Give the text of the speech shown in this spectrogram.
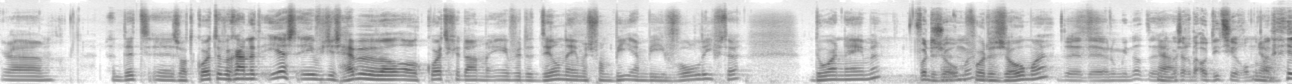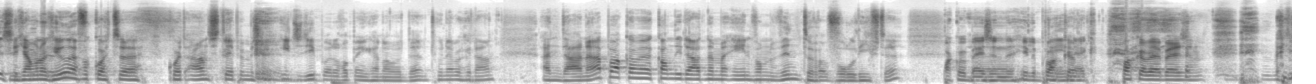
Ehm, dit is wat korter. We gaan het eerst eventjes, hebben we wel al kort gedaan, maar even de deelnemers van B&B Vol Liefde doornemen. Voor de zomer. Voor de zomer. de, de, hoe noem je dat? De, Ja. ik wou zeggen de auditieronde. Ja. Maar Die gaan we nog eh, heel even kort, eh, kort aanstippen. Misschien iets dieper erop ingaan dan we de- toen hebben gedaan. En daarna pakken we kandidaat nummer 1 van Winter Vol Liefde. Pakken we bij Eh, zijn hele pakken- nek. Pakken we bij zijn... Bij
